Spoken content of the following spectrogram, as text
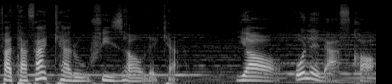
فتفکروا فی ذالک یا اول الافکار.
